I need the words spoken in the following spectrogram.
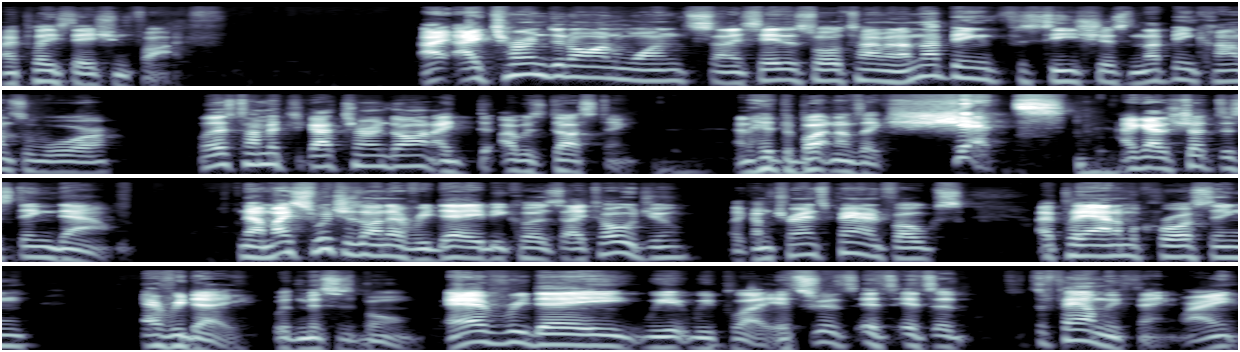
My PlayStation 5. I, I turned it on once, and I say this all the time, and I'm not being facetious, I'm not being console war. Last time it got turned on, I, I was dusting. And I hit the button. I was like, shit, I got to shut this thing down. Now, my Switch is on every day because I told you, like, I'm transparent, folks. I play Animal Crossing every day with Mrs. Boom. Every day we, we play. It's, it's, it's, it's a, it's a family thing, right?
